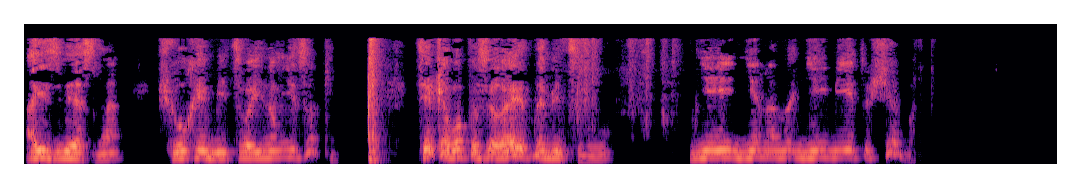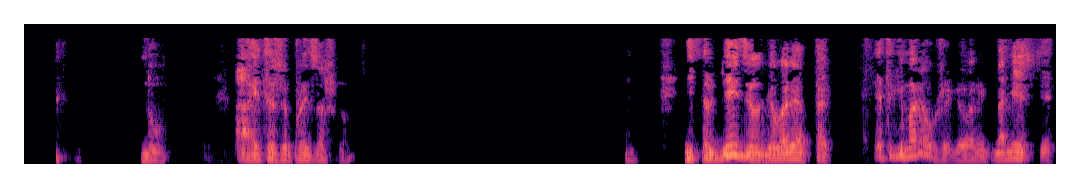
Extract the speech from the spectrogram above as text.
А известно, шхухи митцва и низоки. Те, кого посылают на митцву, не, не, не имеют ущерба. Ну, а это же произошло. Я видел, говорят так, это Гемора уже говорит на месте,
